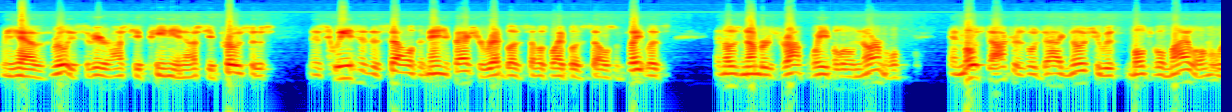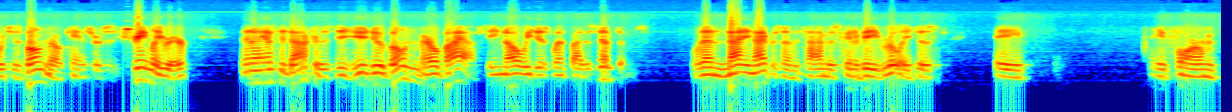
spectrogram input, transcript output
When you have really severe osteopenia and osteoporosis, and it squeezes the cells that manufacture red blood cells, white blood cells, and platelets, and those numbers drop way below normal. And most doctors will diagnose you with multiple myeloma, which is bone marrow cancer. It's extremely rare. Then I asked the doctors, did you do a bone marrow biopsy? No, we just went by the symptoms. Well, then 99% of the time it's going to be really just a, a form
